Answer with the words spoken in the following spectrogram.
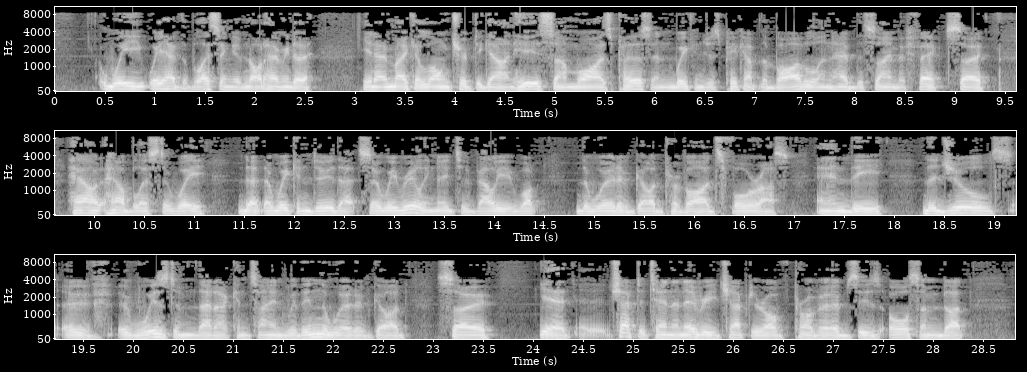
we we have the blessing of not having to you know, make a long trip to go and hear some wise person, we can just pick up the Bible and have the same effect. So how, how blessed are we that, that we can do that? So we really need to value what the Word of God provides for us and the, the jewels of, of wisdom that are contained within the Word of God. So, yeah, chapter 10 and every chapter of Proverbs is awesome, but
